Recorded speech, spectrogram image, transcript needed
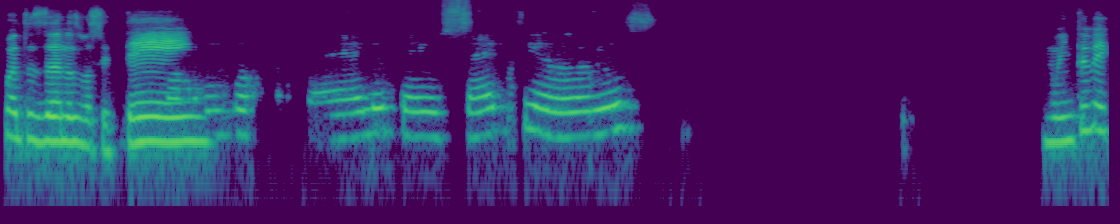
quantos anos você tem. Ele tem sete anos. Muito bem.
